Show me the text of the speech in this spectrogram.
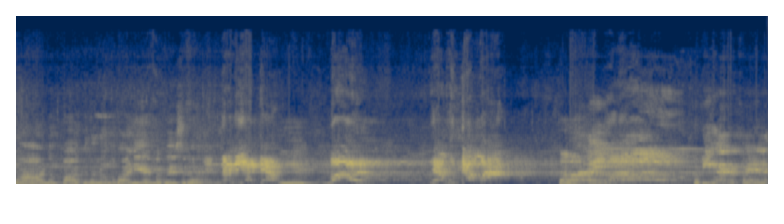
நானும் பாக்குற ரொம்ப அநியாயமா பேசுறேன். ம். ஓய், குடிகார பயல.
